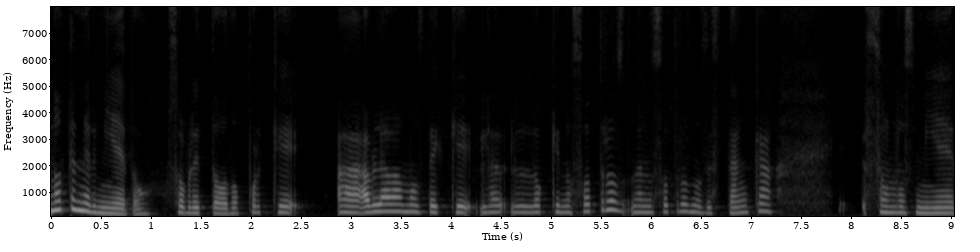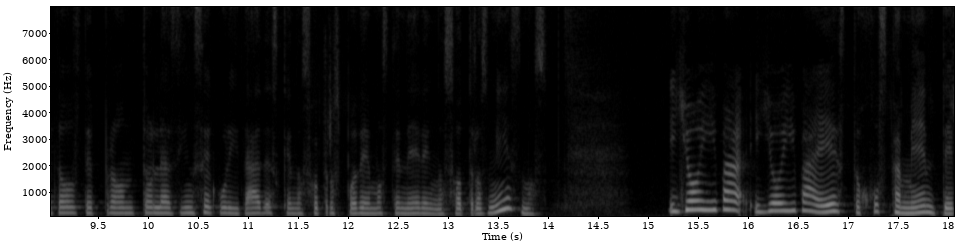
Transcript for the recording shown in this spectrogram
no tener miedo, sobre todo, porque ah, hablábamos de que lo que nosotros, a nosotros nos estanca son los miedos, de pronto las inseguridades que nosotros podemos tener en nosotros mismos. Y yo iba, yo iba a esto justamente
